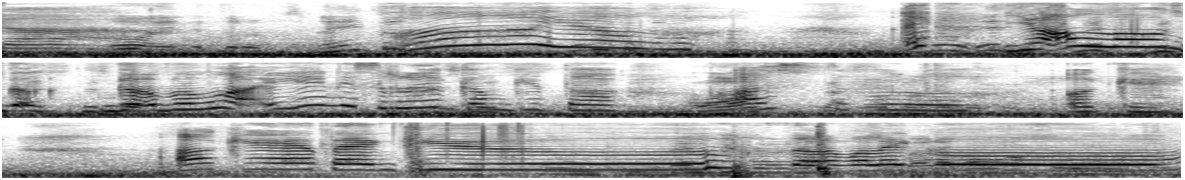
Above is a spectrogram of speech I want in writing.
Aisyah Oh, ini terus. Nah, itu. Oh ya Allah. Eh ya Allah nggak nggak bawa ini seragam kita. Astagfirullah. Oke. Oke thank you. Assalamualaikum.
